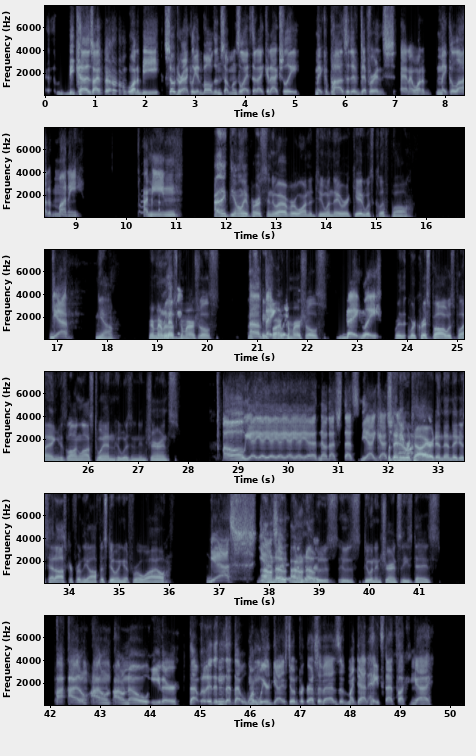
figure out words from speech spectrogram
because I don't want to be so directly involved in someone's life that I could actually make a positive difference and I want to make a lot of money. I mean, I think the only person who ever wanted to when they were a kid was Cliff Paul. yeah, Yeah. Remember those commercials? The Uh, State Farm commercials vaguely. Where where Chris Paul was playing his long lost twin who was in insurance. Oh yeah, yeah, yeah, yeah, yeah, yeah, yeah. No, that's that's yeah, I got But then he retired and then they just had Oscar from the office doing it for a while. Yes, I don't know I, don't know that. who's who's doing insurance these days. I, I don't I don't I don't know either. That isn't that that one weird guy is doing progressive ads. My dad hates that fucking guy.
